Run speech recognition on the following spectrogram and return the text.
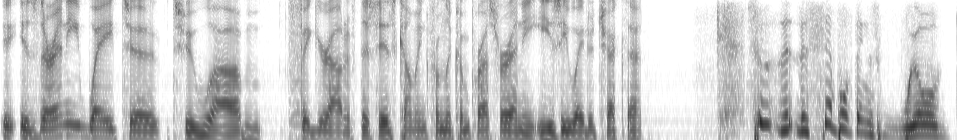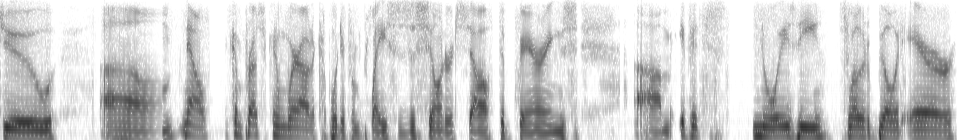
Is there any way to to um, figure out if this is coming from the compressor? Any easy way to check that? So the, the simple things we'll do. Um, now, the compressor can wear out a couple of different places: the cylinder itself, the bearings. Um, if it's noisy, slow to build air,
